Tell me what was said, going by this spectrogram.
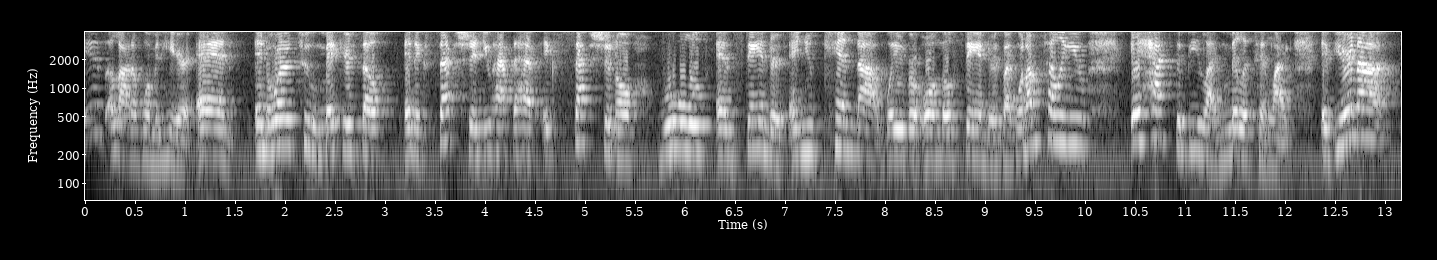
is a lot of women here. And in order to make yourself an exception you have to have exceptional rules and standards. And you cannot waver on those standards. Like when i'm telling you it has to be like militant. Like if you're not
